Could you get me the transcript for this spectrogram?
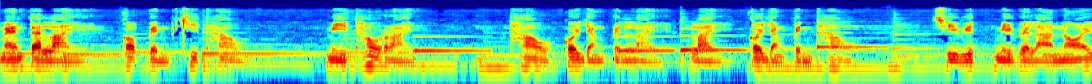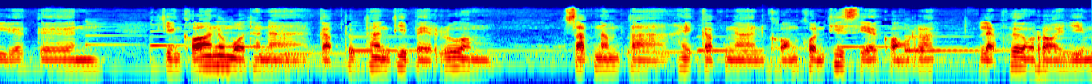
แม้แต่ไหลก็เป็นขี้เท่า มีเท่าไหร่ เท่าก็ยังเป็นไหลไหลก็ยังเป็นเท่า ชีวิตมีเวลาน้อยเหลือเกิน จึงขออนุโมทนากับทุกท่านที่ไปร่วม ซับน้ำตาให้กับงานของคนที่เสียของรัก และเพิ่มรอยยิ้ม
